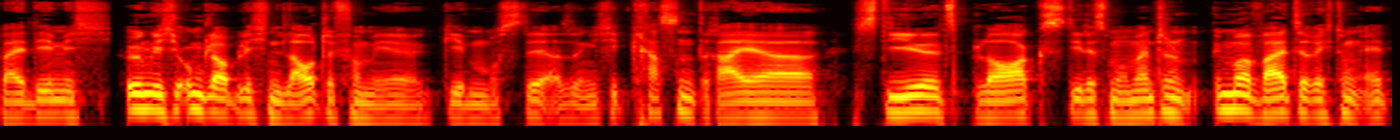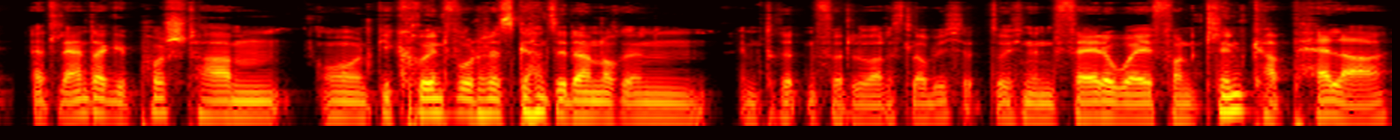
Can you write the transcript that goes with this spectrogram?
bei dem ich irgendwelche unglaublichen Laute von mir geben musste. Also irgendwelche krassen Dreier, Steals, Blocks, die das Momentum immer weiter Richtung Atlanta gepusht haben. Und gekrönt wurde das Ganze dann noch in, im dritten Viertel, war das glaube ich, durch einen Fadeaway von Clint Capella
